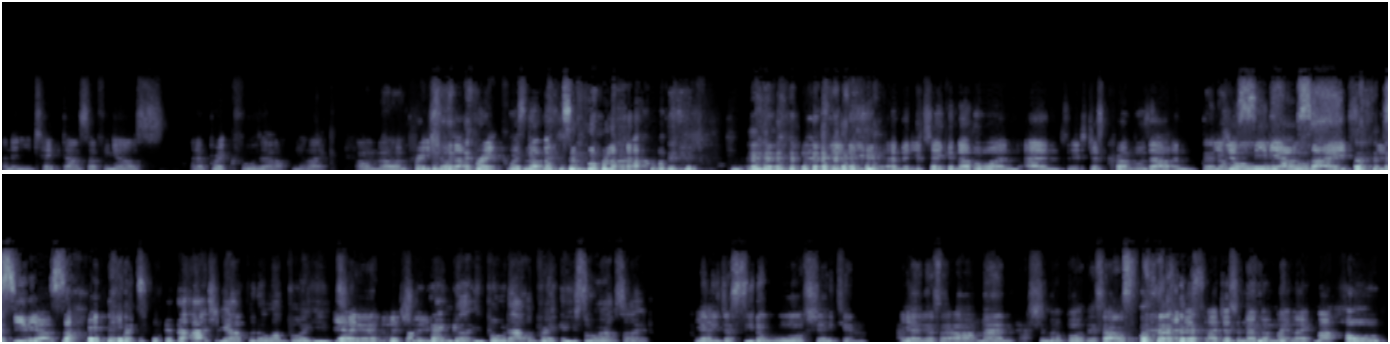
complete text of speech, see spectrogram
And then you take down something else and a brick falls out and you're like Oh no! i'm pretty sure that brick was not meant to fall out and then you take another one and it just crumbles out and Then you just see the falls. outside you see the outside Did that actually happen at one point? You, yeah, Yeah. like literally Jenga, you pulled out a brick and you saw her outside. yeah And you just see the wall shaking, and Yeah. then it's like, oh man, I shouldn't have bought this house. I just I just remember my like my whole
